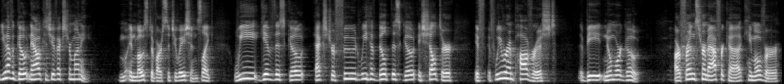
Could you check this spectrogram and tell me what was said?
you have a goat now because you have extra money in most of our situations. Like we give this goat extra food. We have built this goat a shelter. If, if we were impoverished, there'd be no more goat. Our friends from Africa came over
